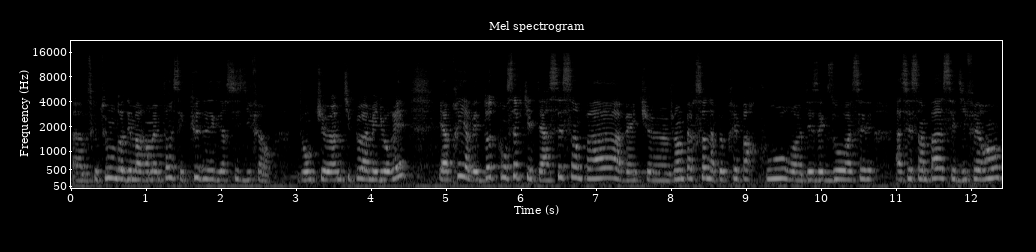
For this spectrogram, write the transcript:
parce que tout le monde doit démarrer en même temps et c'est que des exercices différents donc euh, un petit peu amélioré. Et après, il y avait d'autres concepts qui étaient assez sympas, avec 20 euh, personnes à peu près par cours, euh, des exos assez, assez sympas, assez différents,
